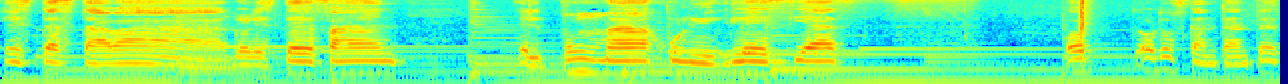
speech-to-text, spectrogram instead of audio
Esta estaba Gloria Estefan, el Puma, Julio Iglesias, otros cantantes,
